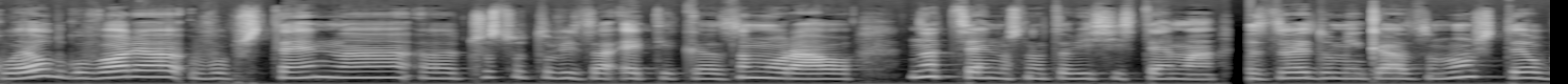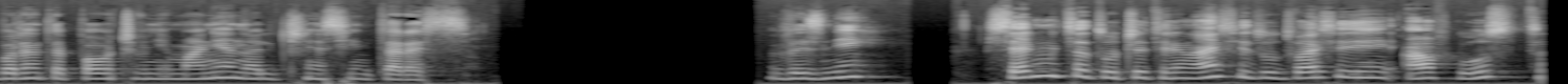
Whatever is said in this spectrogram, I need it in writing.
кое отговоря въобще на чувството ви за етика, за морал, на ценностната ви система. С две думи казано, ще обърнете повече внимание на личния си интерес. Везни Седмицата от 14 до 20 август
